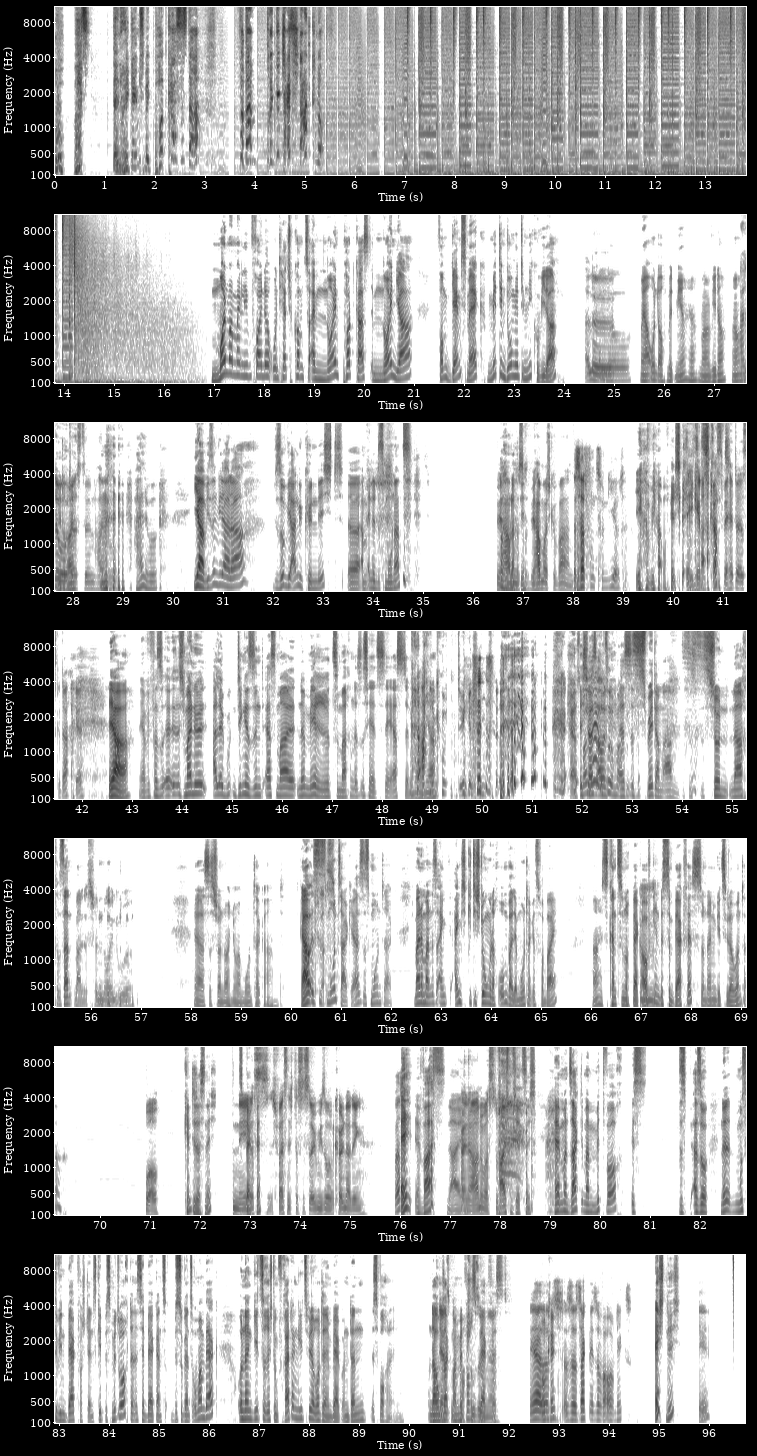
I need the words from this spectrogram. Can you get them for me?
Oh, was? Der neue Gamesmack Podcast ist da? Verdammt, drück den scheiß Startknopf! Moin moin meine lieben Freunde und herzlich willkommen zu einem neuen Podcast im neuen Jahr vom Gamesmack mit dem Domi und dem Nico wieder. Hallo. Ja, und auch mit mir, ja, mal wieder. Ja, Hallo. Justin. Hallo. Hallo. Ja, wir sind wieder da, so wie angekündigt, äh, am Ende des Monats. Wir Warum haben, lacht es, ihr? wir haben euch gewarnt. Es hat funktioniert. Ja, wir haben euch Ey, das ist krass. Wer hätte es gedacht, gell? Ja, ja, wir versuchen. Ich meine, alle guten Dinge sind erstmal ne, mehrere zu machen. Das ist ja jetzt der erste im neuen Alle Jahr. guten Dinge. Erst Ich weiß auch nicht, es ist spät am Abend. Es ist, es ist schon nach Sandmann. Es ist schon 9 Uhr. Ja, es ist schon 9 Uhr am Montagabend. Ja, es ist Krass. Montag, ja, es ist Montag. Ich meine, man ist eigentlich, eigentlich geht die Stimmung nach oben, weil der Montag ist vorbei. Ja, jetzt kannst du noch bergauf Mhm. gehen bis zum Bergfest und dann geht's wieder runter. Wow. Kennt ihr das nicht? Nee, Bergfest? das, ich weiß nicht, das ist irgendwie so ein Kölner Ding. Was? Ey, äh, was? Nein. Keine Ahnung, was du. Verarsch mich jetzt nicht. Hä, man sagt immer, Mittwoch ist das, also, ne, musst du wie einen Berg vorstellen. Es geht bis Mittwoch, dann ist der Berg ganz, bist du ganz oben am Berg und dann geht's so Richtung Freitag, dann geht's wieder runter den Berg und dann ist Wochenende. Und darum Ja, sagt man, Mittwoch ist Sinn, ja. Bergfest. Ja, Okay. das, also das sagt mir jetzt aber auch nichts. Echt nicht? Nee.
